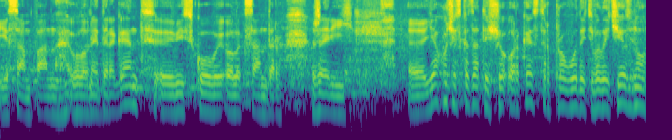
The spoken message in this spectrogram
і сам пан головний диригент е, військовий Олександр Жарій. Е, Я хочу сказати, що оркестр проводить величезну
